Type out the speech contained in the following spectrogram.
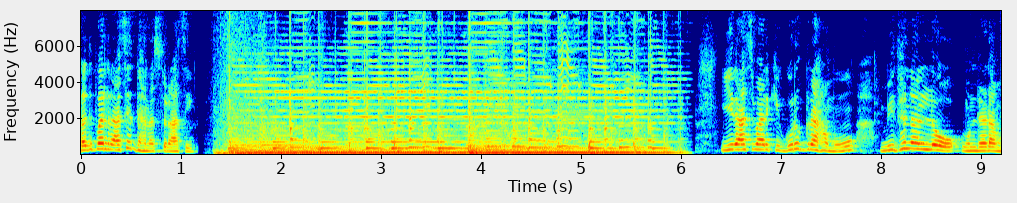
తదుపరి రాశి ధనస్సు రాశి. ఈ రాశి వారికి గురుగ్రహము మిథునంలో ఉండడం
